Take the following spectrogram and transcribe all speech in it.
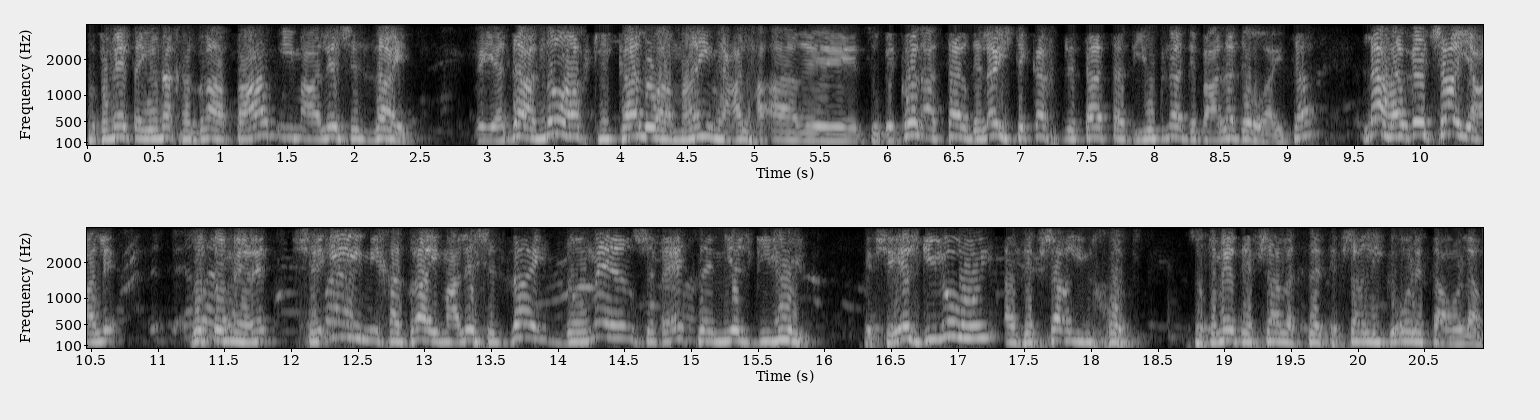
זאת אומרת, היונה חזרה הפעם עם עלה של זית. וידע נוח כי קלו המים מעל הארץ, ובכל אתר דלה ישתכח לתתא דיוגנא דבעלה דאורייתא, להבאת שר יעלה. זאת אומרת שאם היא חזרה עם עלה של זית, זה אומר שבעצם יש גילוי. וכשיש גילוי, אז אפשר לנחות. זאת אומרת, אפשר לצאת, אפשר לגאול את העולם.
